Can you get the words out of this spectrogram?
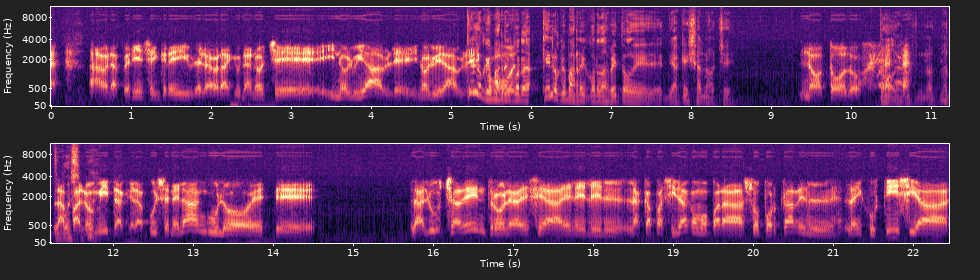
ah, una experiencia increíble, la verdad que una noche inolvidable, inolvidable. ¿Qué es lo que, más, recorda, ¿qué es lo que más recordás, Beto, de, de aquella noche? No, todo. la palomita que la puse en el ángulo, este, la lucha dentro, la, sea, la capacidad como para soportar la injusticia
